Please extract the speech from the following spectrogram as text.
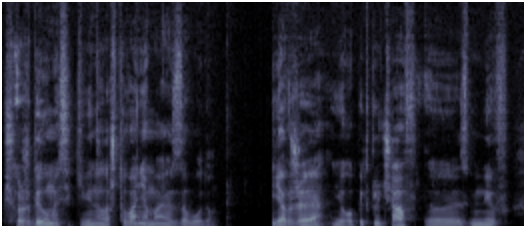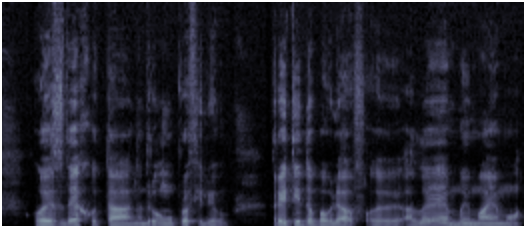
Що ж, дивимося, які він налаштування має з заводу. Я вже його підключав, е, змінив OSD та на другому профілі рейти додав, е, але ми маємо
